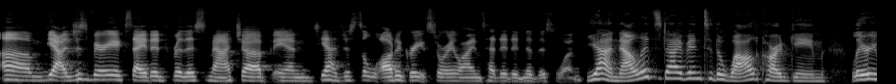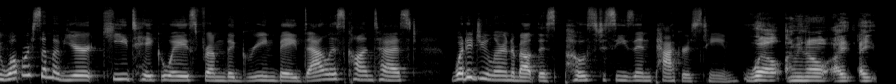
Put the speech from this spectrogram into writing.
um, yeah, just very excited for this matchup. And yeah, just a lot of great storylines headed into this one. Yeah, now let's dive into the wild card game. Larry, what were some of your key takeaways from the Green Bay Dallas contest? What did you learn about this postseason Packers team? Well, I mean, I, I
